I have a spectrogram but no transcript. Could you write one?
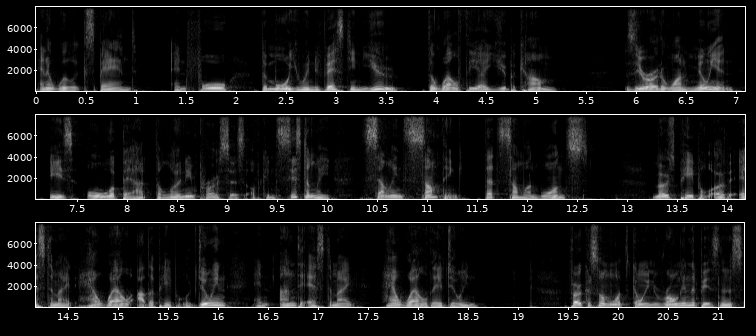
and it will expand. And four, the more you invest in you, the wealthier you become. Zero to one million is all about the learning process of consistently selling something that someone wants. Most people overestimate how well other people are doing and underestimate how well they're doing. Focus on what's going wrong in the business,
